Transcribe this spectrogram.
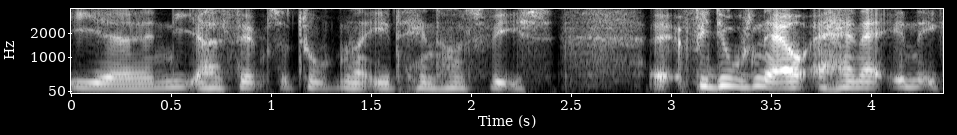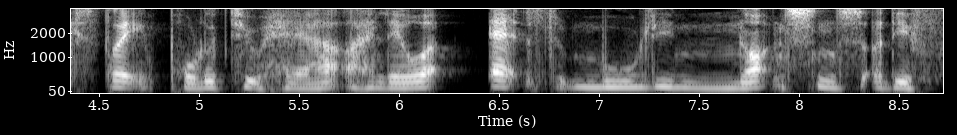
i øh, 99 og 2001 henholdsvis. Øh, fidusen er jo, at han er en ekstremt produktiv herre, og han laver alt muligt nonsens, og det er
